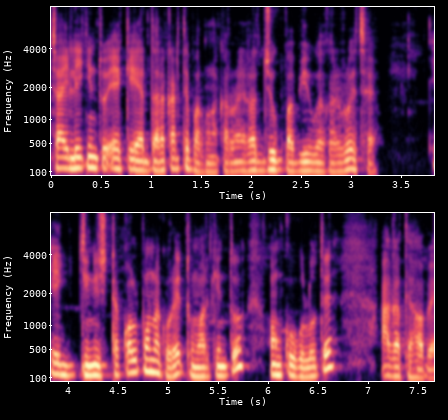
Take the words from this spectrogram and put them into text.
চাইলেই কিন্তু একে এর দ্বারা কাটতে পারব না। কারণ এরা যুগ বা বিয়োগ আকারে রয়েছে। এই জিনিসটা কল্পনা করে তোমার কিন্তু অঙ্কগুলোতে আগাতে হবে।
